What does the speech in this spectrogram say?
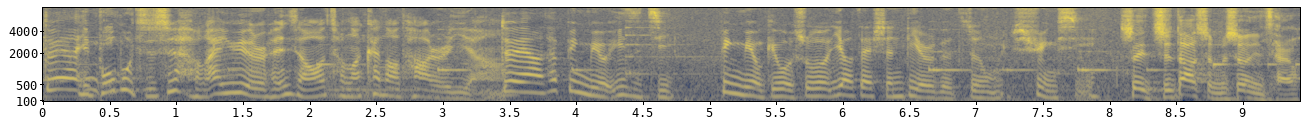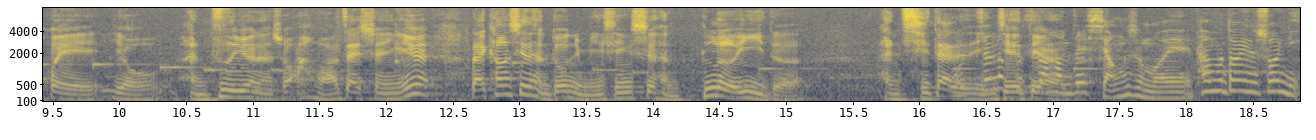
对啊，你婆婆只是很爱月儿，很想要常常看到她而已啊。对啊，她并没有一直挤并没有给我说要再生第二个这种讯息。所以直到什么时候你才会有很自愿的说啊，我要再生一个？因为来康熙的很多女明星是很乐意的、很期待的迎接第二不知道他们在。想什么哎，他们都一直说你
